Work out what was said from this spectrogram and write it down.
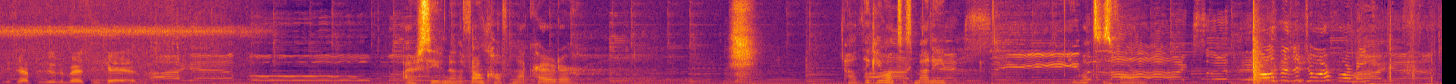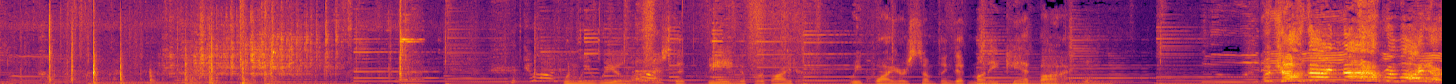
You just have to do the best you can. I received another phone call from that creditor. I don't think he wants his money. He wants his farm. Open the door for me. When we realize that being a provider requires something that money can't buy, Because I'm not a provider!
